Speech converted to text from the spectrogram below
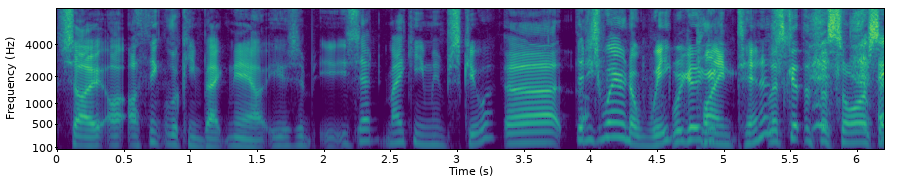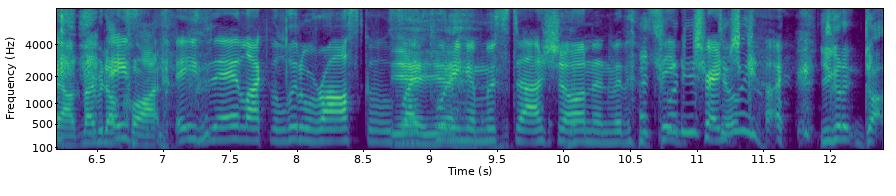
so I, I think looking back now, is, it- is that making him obscure? Uh, that he's wearing a wig we're gonna playing get- tennis? Let's get the thesaurus out. Maybe not he's, quite. He's there like the little rascals, Yeah, like yeah. putting a moustache on and with a what big he's trench doing. coat. You got to go,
